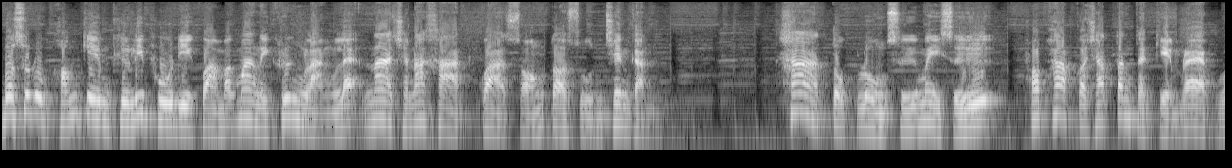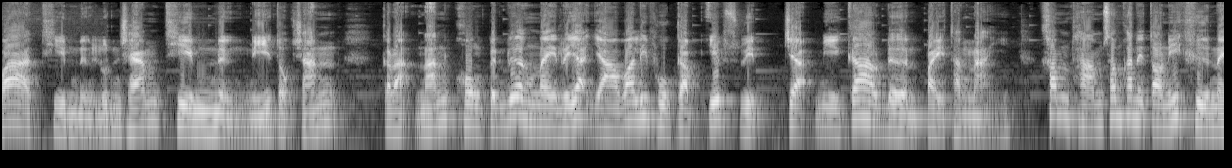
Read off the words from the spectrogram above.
บทสรุปของเกมคือลิพูดีกว่ามากๆในครึ่งหลัง และน่าชนะขาดกว่า 2 ต่อ 0 เช่นกัน5ตกลงซื้อไม่ซื้อ เพราะภาพก็ชัดตั้งแต่เกมแรกว่าทีมหนึ่งลุ้นแชมป์ทีมหนึ่งหนีตกชั้น กระนั้นคงเป็นเรื่องในระยะยาวว่าลิพูกับอิฟสวิตจะมีก้าวเดินไปทางไหนคำถามสำคัญในตอนนี้คือใน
